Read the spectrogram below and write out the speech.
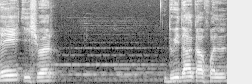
हे ईश्वर, द्विधा का फल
